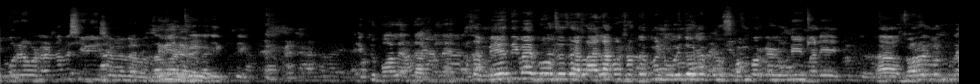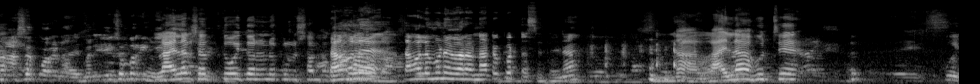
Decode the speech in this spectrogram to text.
উপরে ওঠার জন্য সিঁড়ি হিসেবে ব্যবহার। একটু বলেন আসলে আচ্ছা মেহেদি ভাই বলছে যে লাইলা সাথে মানে ওই ধরনের কোনো সম্পর্কের উনি মানে জ্বরের মতো কোনো আশা করে না মানে এই সম্পর্কে লাইলার সাথে তো ওই ধরনের কোনো সম্পর্ক তাহলে তাহলে মনে হয় ওরা নাটক করতেছে তাই না? না লাইলা হচ্ছে কই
